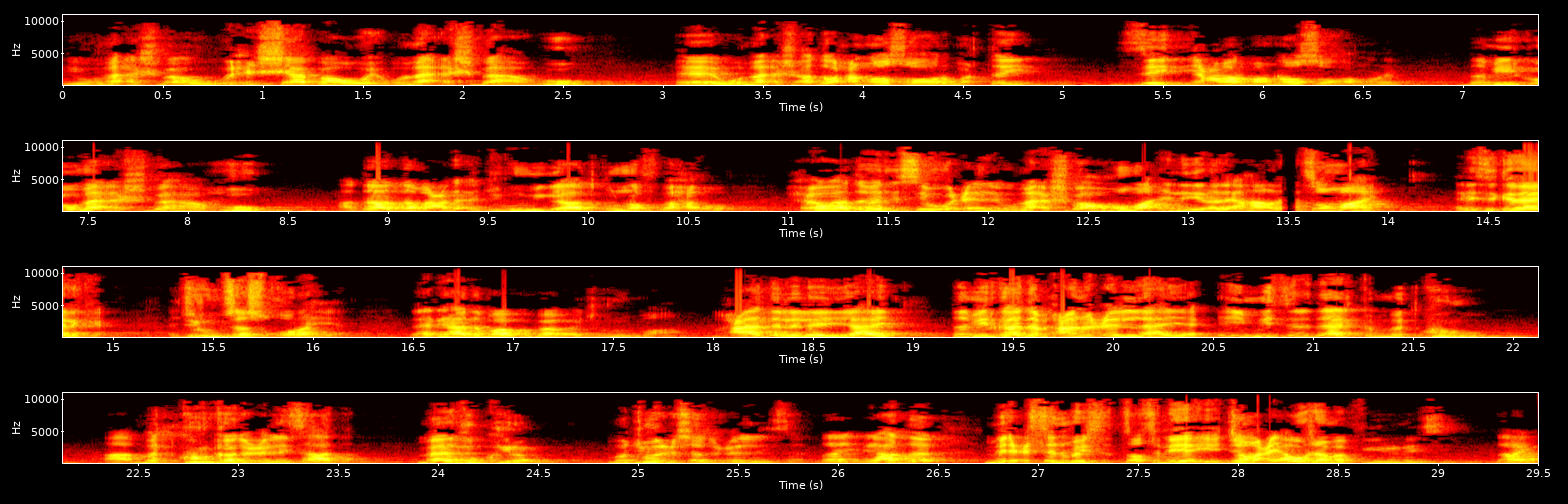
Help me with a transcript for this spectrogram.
iyo wamaa ashbahahu wixii shaabaha wey wamaa ashbahahu he wamaa hadda waxaa noo soo hormartay zayd iyo camar baa noo soo hormaray damiirka wamaa ashbahahu. Haddaad damacda ajrumiga aad ku nafbaxdo xoogaa dameerka see uga celinaya wamaa ashbahahuma in la yirahda ahaan lahayd soo maahay alaysa kadalika ajruum saas qoraya. Laakiin hadda baabka baab ajruum ma aha. Maxaa hadda la leeyahay damiirka hadda maxaan u ay mila dalika madkuur madkuurkaad u celinaysaa hadda. Maa dukira majmuucisaad u celinaysaa hadda midicsan maysa tasniya iyo jamc iyo hawshaa ma fiirinaysid ayb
